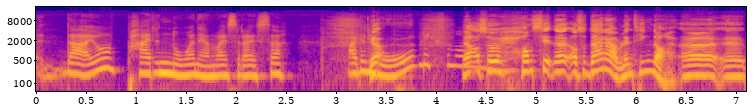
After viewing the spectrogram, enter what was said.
Det er jo per nå en enveisreise. Er det Ja. lov, liksom? Ja, altså, han, altså Der er vel en ting, da. Eh, eh,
